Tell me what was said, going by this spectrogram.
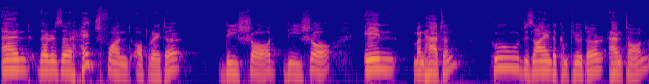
And there is a hedge fund operator, D. Shaw, D. Shaw, in Manhattan, who designed a computer, Anton,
